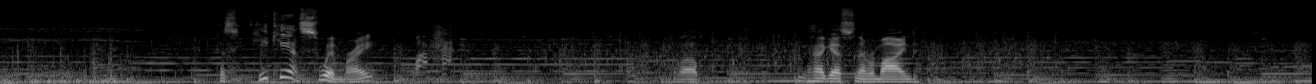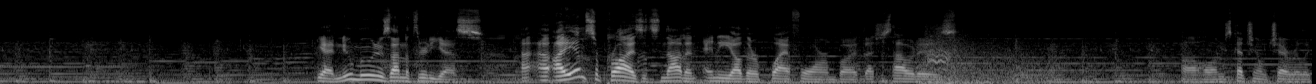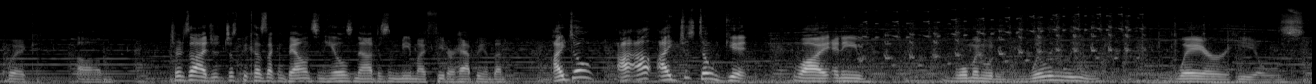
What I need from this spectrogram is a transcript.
Because he can't swim, right? Well, I guess never mind. Yeah, New Moon is on the 3DS. I, I, am surprised it's not on any other platform, but that's just how it is. Uh, hold on, I'm just catching up with chat really quick. Um, turns out, just because I can balance in heels now doesn't mean my feet are happy in them. I don't. I, I, I just don't get why any woman would willingly wear heels.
